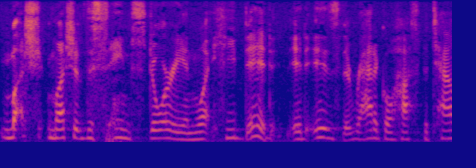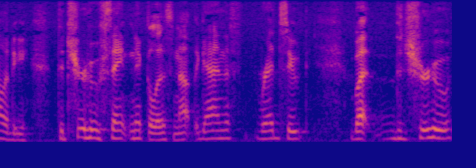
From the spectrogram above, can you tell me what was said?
much, much of the same story in what he did. It is the radical hospitality, the true St. Nicholas, not the guy in the red suit, but the true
